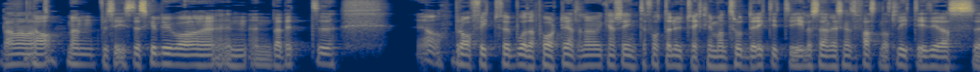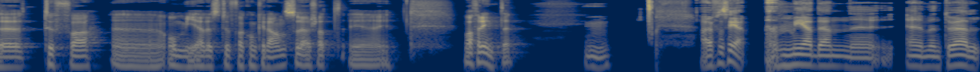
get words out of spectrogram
Bland annat. ja, men precis. Det skulle ju vara en, en väldigt eh, ja, bra fit för båda parter. Egentligen har vi kanske inte fått den utveckling man trodde riktigt i Los Angeles. Kanske fastnat lite i deras eh, tuffa eh, omgivning, tuffa konkurrens och där. Så att eh, varför inte? Mm. Ja, jag får se. Med eh, en eventuell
